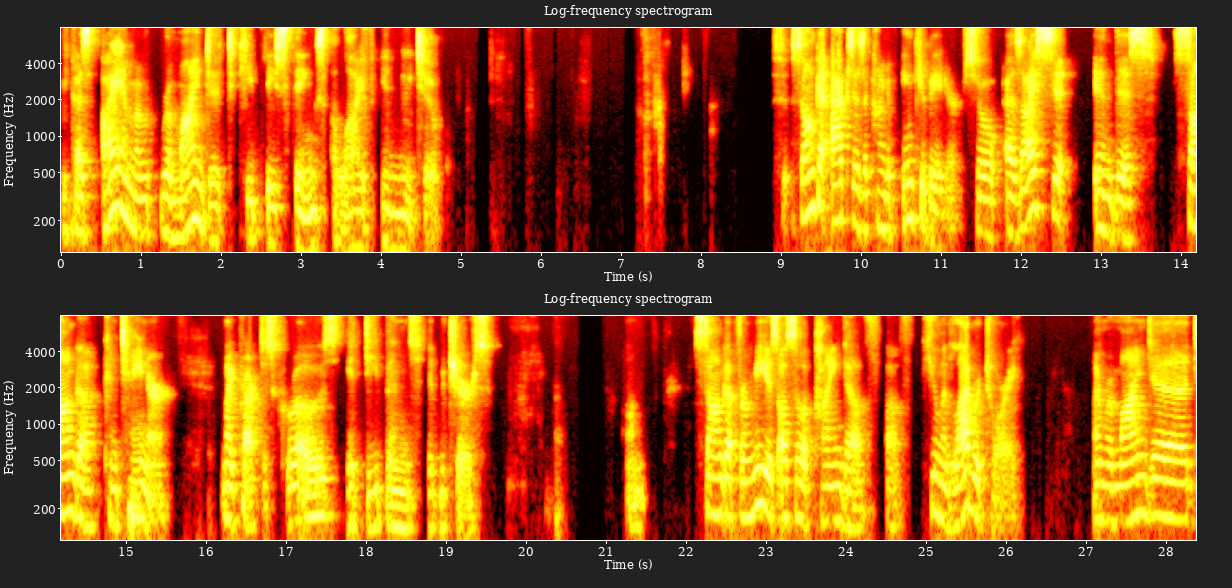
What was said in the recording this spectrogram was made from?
because I am reminded to keep these things alive in me too. Sangha acts as a kind of incubator. So as I sit in this Sangha container, my practice grows, it deepens, it matures. Um, Sangha for me is also a kind of, of human laboratory. I'm reminded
